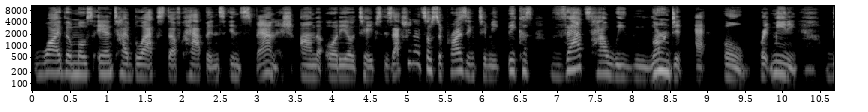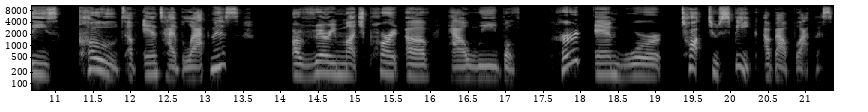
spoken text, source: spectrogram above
why the most anti-black stuff happens in Spanish on the audio tapes is actually not so surprising to me because that's how we learned it at home, right? Meaning these codes of anti-blackness are very much part of how we both heard and were taught to speak about blackness.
